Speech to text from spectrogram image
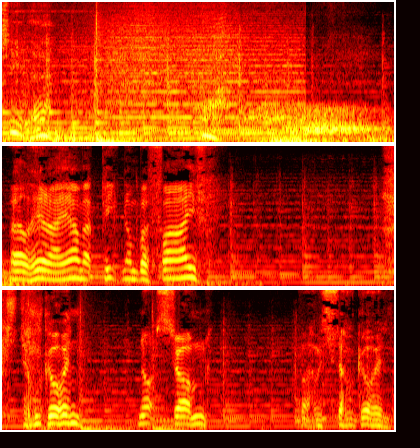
Soft sea there. Oh. Well, here I am at peak number five. Still going, not strong, but I'm still going.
